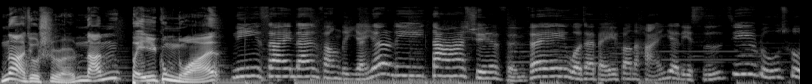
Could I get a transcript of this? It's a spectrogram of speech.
那就是南北供暖。你在南方的艳阳里大雪纷飞，我在北方的寒夜里四季如春。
